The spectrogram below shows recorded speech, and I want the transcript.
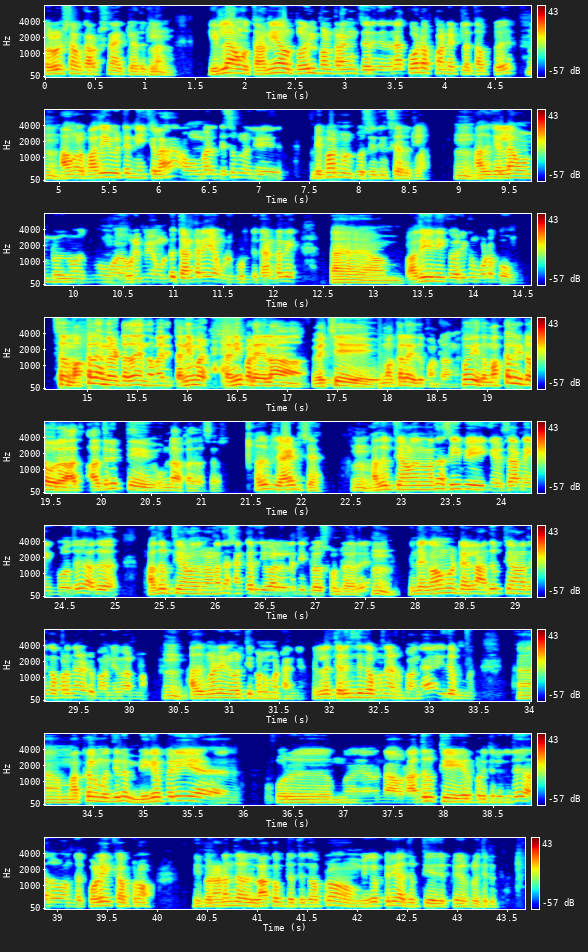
ப்ரிவென்ஷன் ஆஃப் கரப்ஷன் ஆக்ட்ல எடுக்கலாம். இல்ல அவங்க தனியா ஒரு தொழில் பண்றாங்கன்னு தெரிஞ்சதுன்னா கோட் ஆஃப் கான்டாக்ட்ல தப்பு. அவங்கள பதவி விட்டு நீக்கலாம். அவங்க மேல டிசிப்ளினரி டிபார்ட்மெண்ட் ப்ரொசீடிங்ஸ் எடுக்கலாம். அதுக்கு எல்லாம் ஒன்று உரிமையும் உண்டு தண்டனையும் அவங்களுக்கு உண்டு. தண்டனை பதவி நீக்க வரைக்கும் கூட போகும். சார் மக்களை மிரட்ட தான் இந்த மாதிரி தனிம தனிப்படையெல்லாம் வச்சு மக்களை இது பண்றாங்க. இப்போ இது மக்கள்கிட்ட ஒரு அத்- அதிருப்தி உண்டாக்காதா சார்? அதிருப்தி ஆயிடுச்சு. அதிருப்தி ஆனதுனால தான் சிபிஐக்கு விசாரணைக்கு போகுது அது அதிருப்தி ஆனதுனால தான் சங்கர் ஜிவால் எல்லாத்தையும் க்ளோஸ் பண்றாரு. இந்த கவர்மெண்ட் எல்லாம் அதிருப்தி ஆனதுக்கு அப்புறம் தான் எடுப்பாங்க நிவாரணம். அதுக்கு முன்னாடி நிவர்த்தி பண்ண மாட்டாங்க. எல்லாம் தெரிஞ்சதுக்கு அப்புறம் தான் எடுப்பாங்க. இது மக்கள் மத்தியில மிகப்பெரிய ஒரு ஒரு அதிருப்தியை ஏற்படுத்தியிருக்குது. அதுவும் அந்த கொலைக்கு அப்புறம் இப்ப நடந்த லாக்அப் டெத்துக்கு அப்புறம் மிகப்பெரிய அதிருப்தியை ஏற்ப- ஏற்படுத்தியிருக்கு.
